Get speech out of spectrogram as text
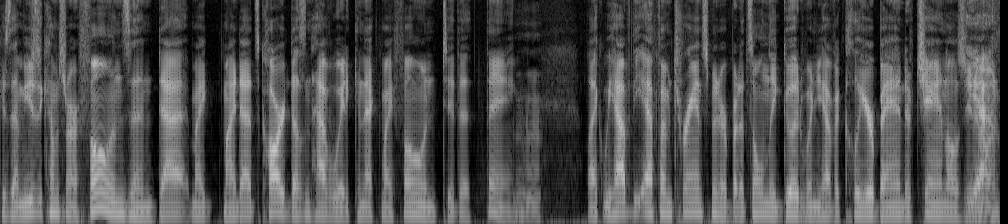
Because that music comes from our phones and dad my my dad's car doesn't have a way to connect my phone to the thing Mhm. like we have the fm transmitter but it's only good when you have a clear band of channels you Yeah. know and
